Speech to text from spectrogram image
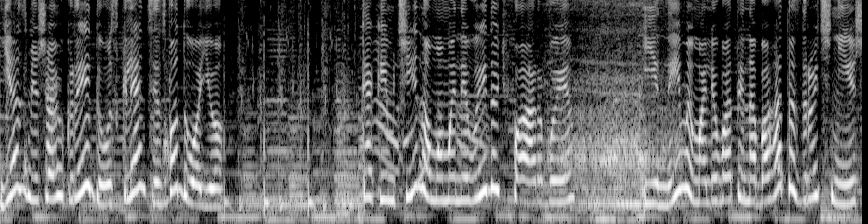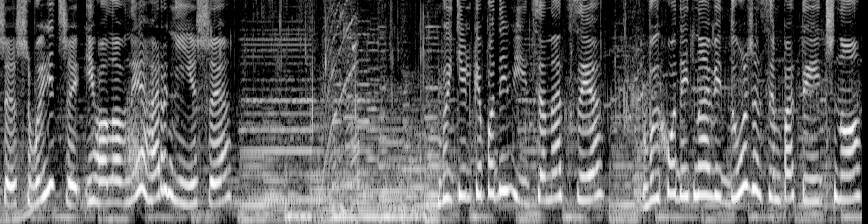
я змішаю крейду у склянці з водою. Чином у мене вийдуть фарби. І ними малювати набагато зручніше, швидше і головне гарніше. Ви тільки подивіться на це. Виходить навіть дуже симпатично.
